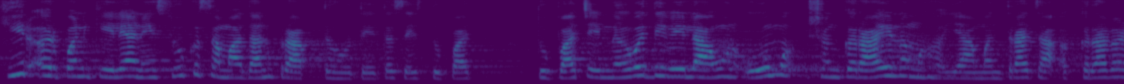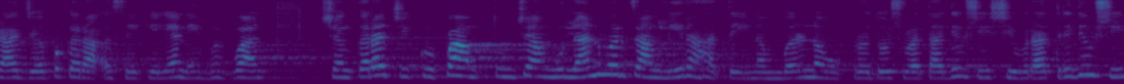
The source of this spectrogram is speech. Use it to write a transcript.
खीर अर्पण केल्याने सुख समाधान प्राप्त होते तसेच तुपात तुपाचे नव दिवे लावून ओम शंकराय नमः या मंत्राचा अकरा वेळा जप करा असे केल्याने भगवान शंकराची कृपा तुमच्या मुलांवर चांगली राहते. नंबर नऊ प्रदोष व्रता दिवशी शिवरात्री दिवशी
